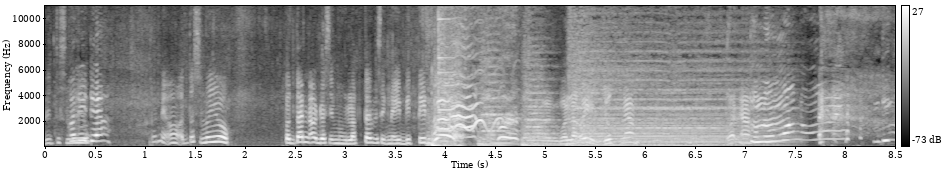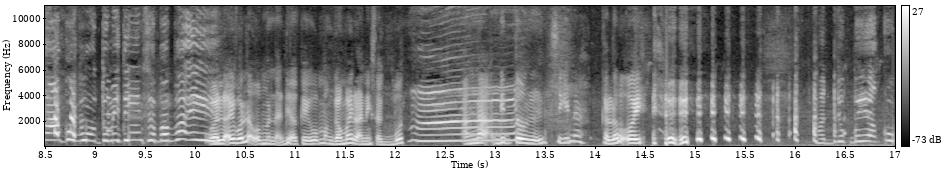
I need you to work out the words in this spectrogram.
Dito sa Kani dia. Kani oh, atas loyo. Pagtanaw da si mong laktab sig naibitin. Ay, Wala oy, joke lang. Wala. Ito naman oh. Hindi nga ako tumitingin sa babae. Wala ay wala man na di kay man gamay ra ni sagbot. Hmm. Ang na dito sige na. Kaluoy. Hadlok ba ako?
